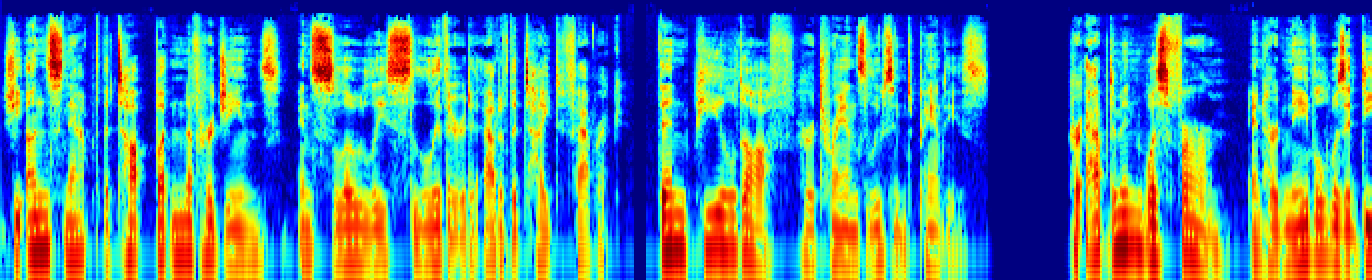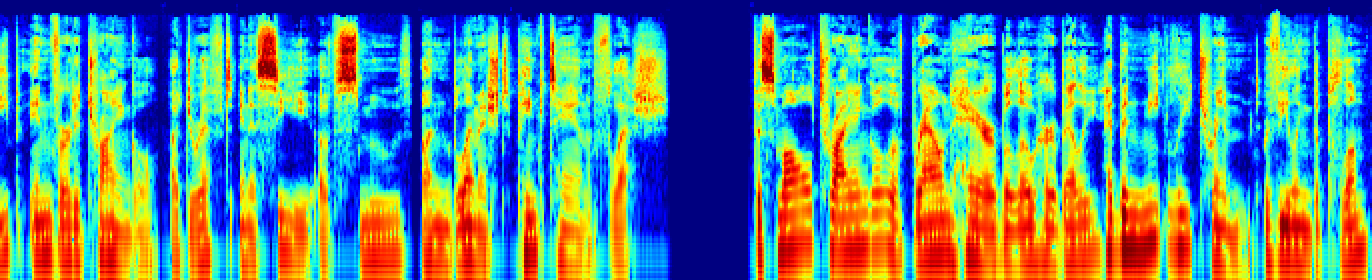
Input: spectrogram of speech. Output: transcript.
She unsnapped the top button of her jeans and slowly slithered out of the tight fabric, then peeled off her translucent panties. Her abdomen was firm, and her navel was a deep inverted triangle adrift in a sea of smooth, unblemished pink tan flesh. The small triangle of brown hair below her belly had been neatly trimmed, revealing the plump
